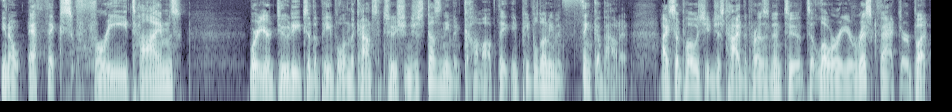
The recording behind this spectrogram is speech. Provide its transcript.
you know, ethics free times where your duty to the people and the Constitution just doesn't even come up. They, people don't even think about it. I suppose you just hide the president to, to lower your risk factor, but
